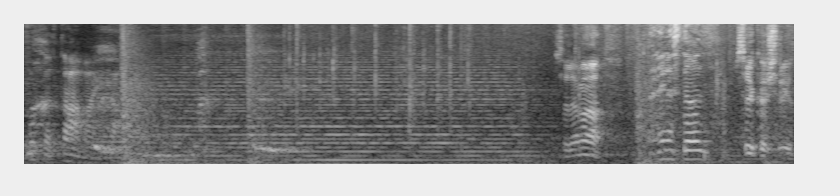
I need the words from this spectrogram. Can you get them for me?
تفضل تعال معي تعال. سلامات. أهلين أستاذ. مسيك يا شريط.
